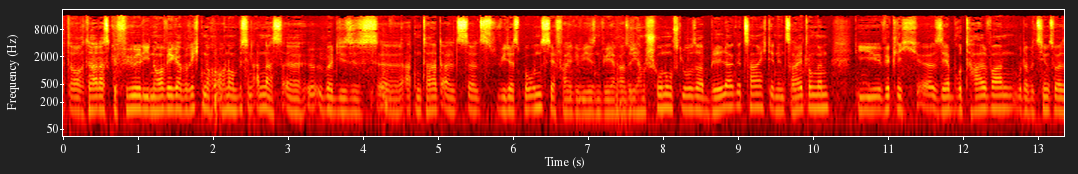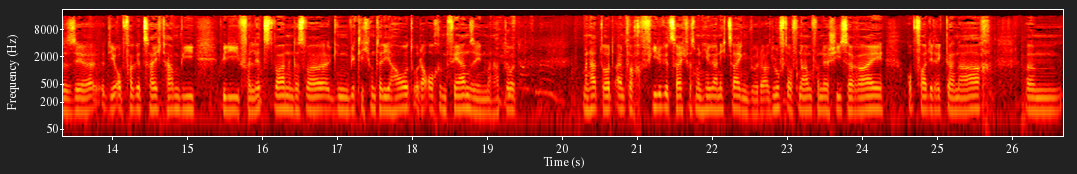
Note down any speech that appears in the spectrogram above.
Ich hatte auch da das Gefühl, die Norweger berichten auch noch ein bisschen anders äh, über dieses äh, Attentat, als, als wie das bei uns der Fall gewesen wäre. Also die haben schonungsloser Bilder gezeigt in den Zeitungen, die wirklich äh, sehr brutal waren oder beziehungsweise sehr die Opfer gezeigt haben, wie, wie die verletzt waren. Und das war, ging wirklich unter die Haut oder auch im Fernsehen. Man hat dort man hat dort einfach viel gezeigt, was man hier gar nicht zeigen würde. Also Luftaufnahmen von der Schießerei, Opfer direkt danach, ähm,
